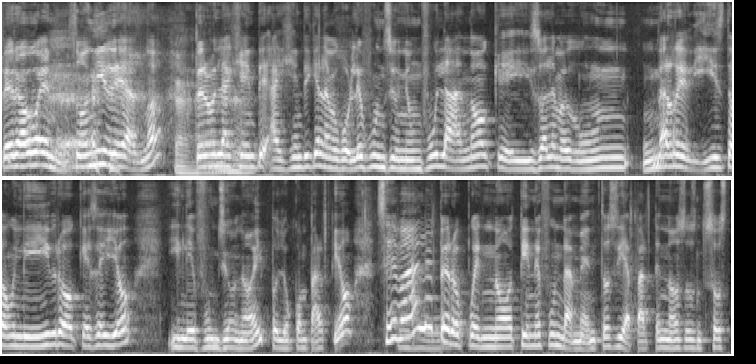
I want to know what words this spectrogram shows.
Pero bueno, son ideas, ¿no? Ajá. Pero la gente, hay gente que a lo mejor le funcionó un fulano que hizo a lo mejor un- una revista, un libro, qué sé yo, y le funcionó y pues lo compartió. Se vale, pero pues no tiene fundamentos y aparte no son sostenibles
